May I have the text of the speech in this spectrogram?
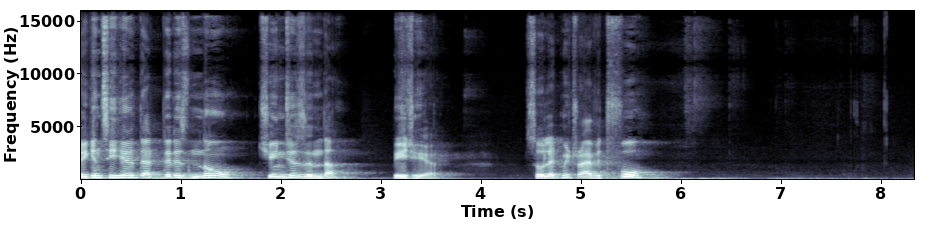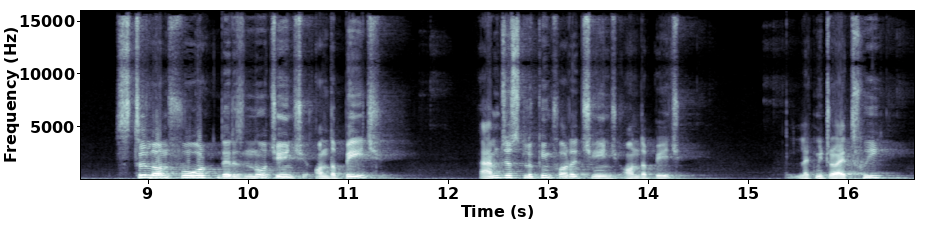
So you can see here that there is no changes in the page here. So let me try with four. Still on four, there is no change on the page. I'm just looking for a change on the page let me try 3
